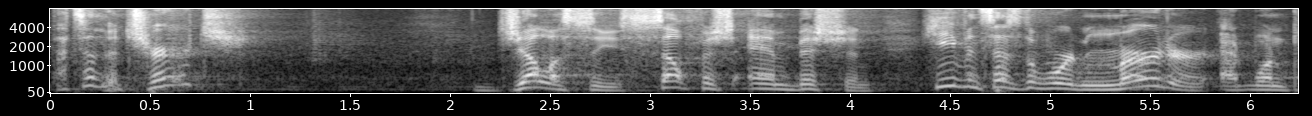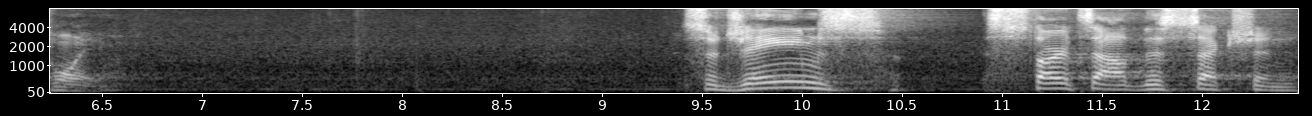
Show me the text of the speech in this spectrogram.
that's in the church? Jealousy, selfish ambition. He even says the word murder at one point. So James starts out this section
